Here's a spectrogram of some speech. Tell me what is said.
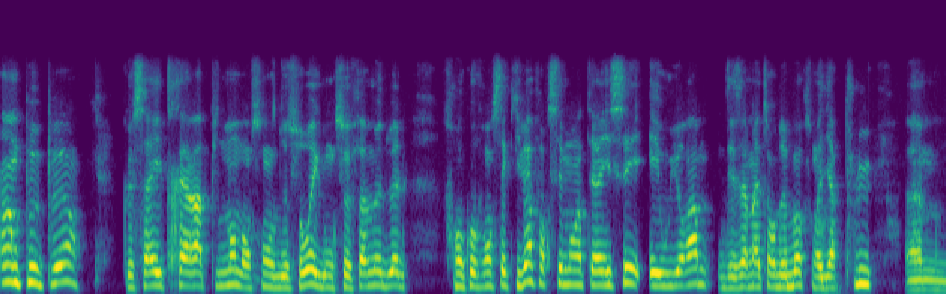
un peu peur que ça aille très rapidement dans le sens de Soro et donc ce fameux duel franco-français qui va forcément intéresser et où il y aura des amateurs de boxe, on va dire, plus euh,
